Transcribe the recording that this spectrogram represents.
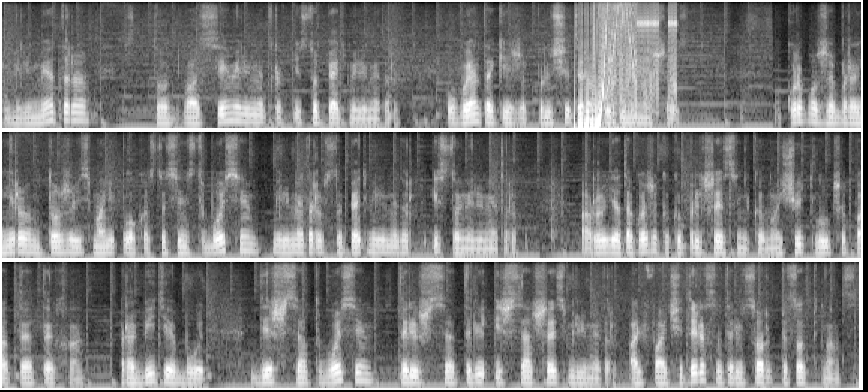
мм, 127 мм и 105 мм. УВН такие же, плюс 14 и минус 6. Корпус же бронирован тоже весьма неплохо. 178 мм, 105 мм и 100 мм. Орудие такое же, как у предшественника, но чуть лучше по ТТХ. Пробитие будет 268, 363 и 66 мм. Альфа 400, 340, 515.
